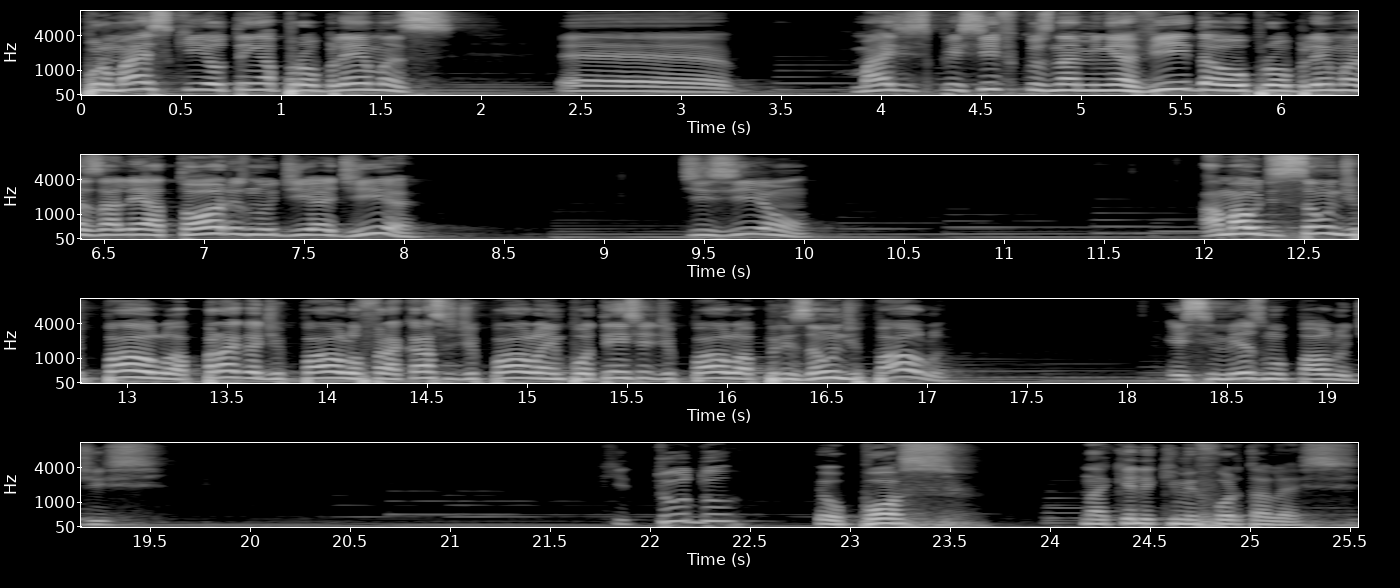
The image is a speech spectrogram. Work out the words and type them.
Por mais que eu tenha problemas é, mais específicos na minha vida ou problemas aleatórios no dia a dia, diziam a maldição de Paulo, a praga de Paulo, o fracasso de Paulo, a impotência de Paulo, a prisão de Paulo. Esse mesmo Paulo disse que tudo eu posso naquele que me fortalece.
